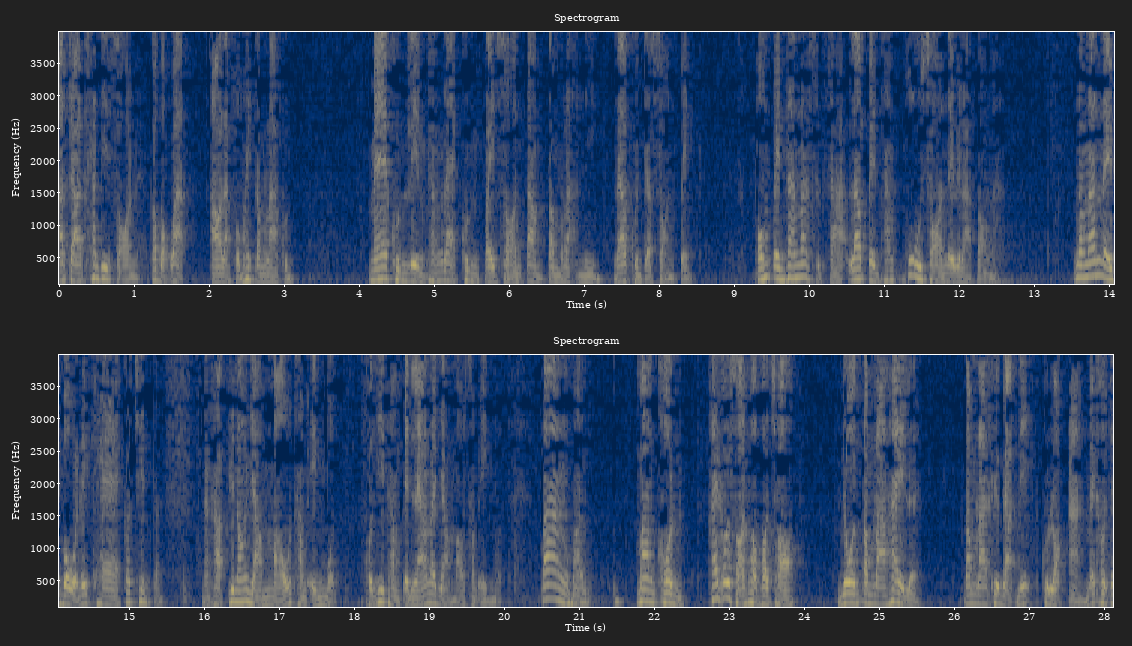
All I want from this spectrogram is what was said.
อาจารย์ท่านที่สอนเนี่ยก็บอกว่าเอาละผมให้ตำราคุณ แม้คุณเรียนครั้งแรกคุณไปสอนตามตำรานี้ แล้วคุณจะสอนเป็น ผมเป็นทั้งนักศึกษาแล้วเป็นทั้งผู้สอนในเวลาต่อมา ดังนั้นในโบสถ์ในแคร์ก็เช่นกันนะครับ พี่น้องอย่าเหมาทำเองหมด คนที่ทำเป็นแล้วนะอย่าเหมาทำเองหมดตั้งบางบางคนให้เขาสอนพอพอชอโยนตำราให้เลยตำราคือแบบนี้คุณลองอ่านไม่เข้าใจ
